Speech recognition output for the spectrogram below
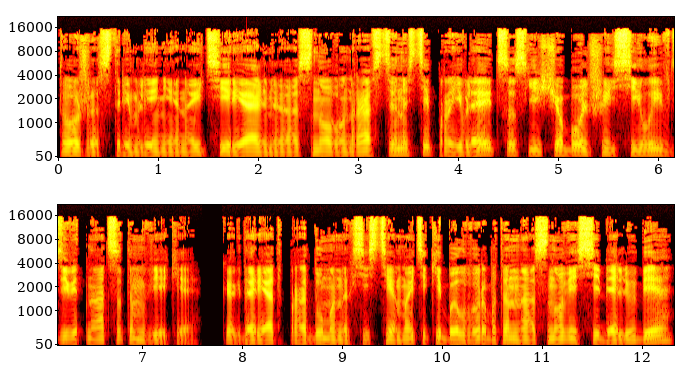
То же стремление найти реальную основу нравственности проявляется с еще большей силой в XIX веке, когда ряд продуманных систем этики был выработан на основе себялюбия,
